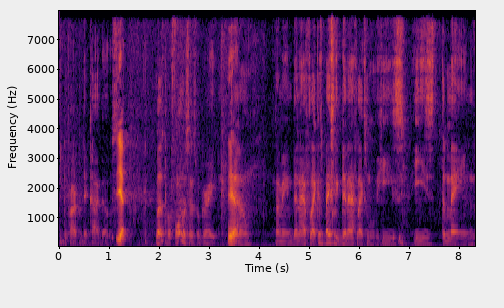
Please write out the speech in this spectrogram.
you can probably predict how it goes. Yeah. But the performances were great. Yeah. You know, I mean, Ben Affleck is basically Ben Affleck's movie. He's he's the main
